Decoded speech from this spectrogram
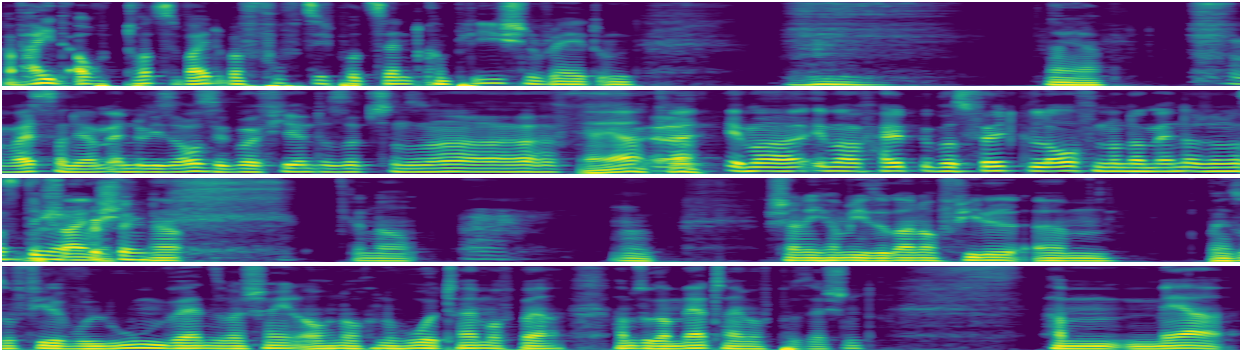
Weit, auch trotzdem weit über 50% Completion Rate und naja, Man weiß dann ja am Ende, wie es aussieht bei vier Interceptions. Äh, Ja, ja, klar. Äh, immer, immer halb übers Feld gelaufen und am Ende dann das Ding abgeschenkt. Ja. Genau. Ja. Wahrscheinlich haben die sogar noch viel, ähm, bei so viel Volumen werden sie wahrscheinlich auch noch eine hohe Time of, haben sogar mehr Time of Possession. Haben mehr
